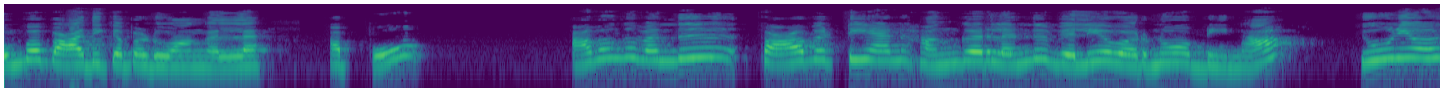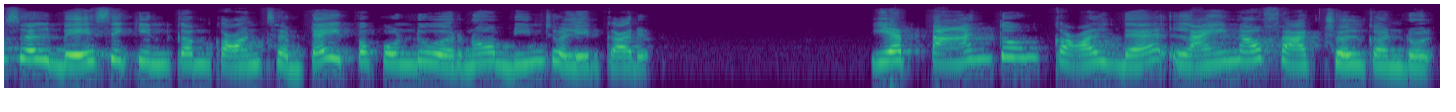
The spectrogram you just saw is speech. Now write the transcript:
ரொம்ப பாதிக்கப்படுவாங்கல்ல. அப்போ அவங்க வந்து பாவர்ட்டி அண்ட் ஹங்கர்ல இருந்து வெளியே வரணும் அப்படின்னா யூனிவர்சல் பேசிக் இன்கம் கான்செப்டை இப்ப கொண்டு வரணும் அப்படின்னு சொல்லியிருக்காரு. A phantom call the line of actual control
